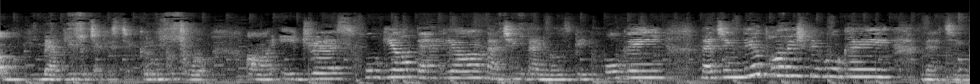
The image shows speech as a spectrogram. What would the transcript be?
अब मैं अपनी चेकलिस्ट चेक करूँ छोड़ो ये ड्रेस हो गया, पहन लिया मैचिंग बैंगल्स भी हो गई मैचिंग नेल पॉलिश भी हो गई मैचिंग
